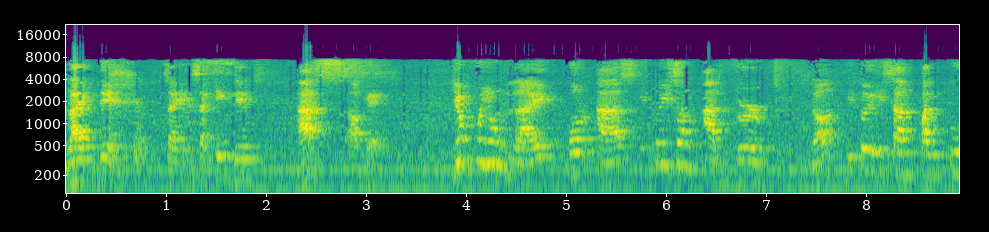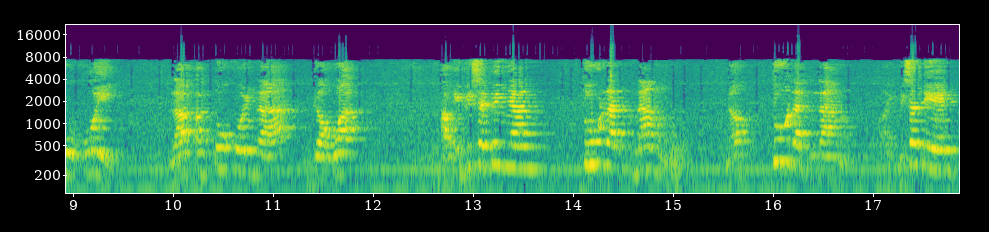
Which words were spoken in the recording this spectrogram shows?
like this. Sa, sa King James, as. Okay. Yung po yung like or as, ito isang adverb. No? Ito isang pantukoy. Na pantukoy na gawa. Ang ibig sabihin niyan, tulad ng, no? Tulad ng, ibig sabihin,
